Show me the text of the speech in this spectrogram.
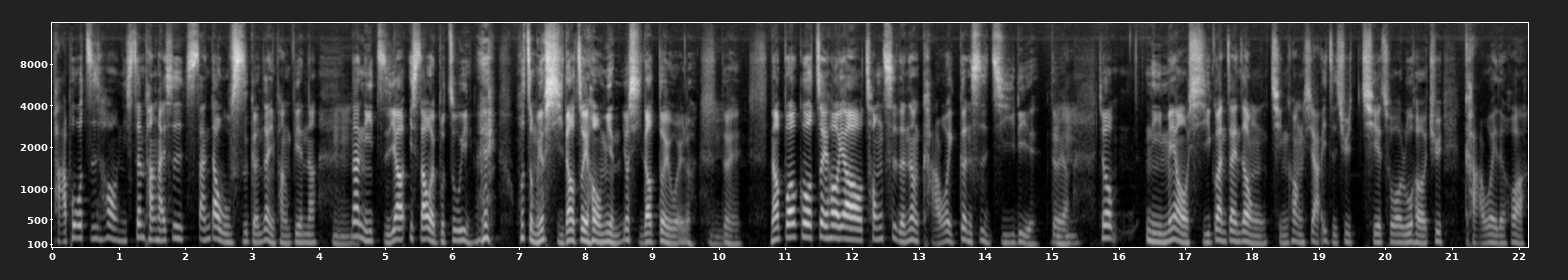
爬坡之后，你身旁还是三到五十个人在你旁边呢、啊。嗯，那你只要一稍微不注意，嘿，我怎么又洗到最后面，又洗到队尾了？嗯、对。然后包括最后要冲刺的那种卡位更是激烈，对啊，嗯、就你没有习惯在这种情况下一直去切磋如何去卡位的话，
